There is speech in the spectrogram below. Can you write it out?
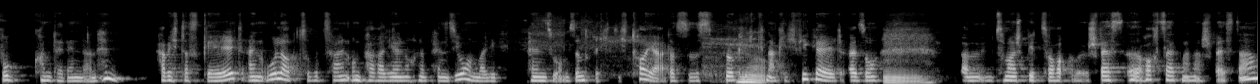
Wo kommt er denn dann hin? Habe ich das Geld, einen Urlaub zu bezahlen und parallel noch eine Pension, weil die Pensionen sind richtig teuer. Das ist wirklich ja. knackig viel Geld. Also mhm. ähm, zum Beispiel zur Schwester, äh, Hochzeit meiner Schwester.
